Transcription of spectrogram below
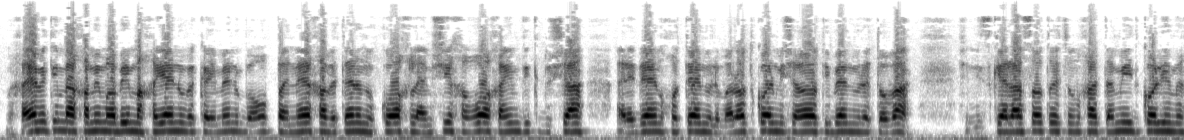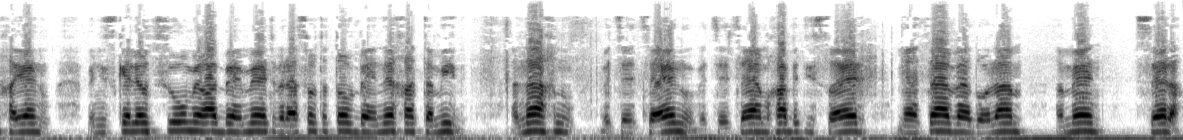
מחיה מתים ברחמים רבים מחיינו וקיימנו באור פניך, ותן לנו כוח להמשיך הרוח חיים דקדושה על ידי הנחותנו, למלות כל משאלות ליבנו לטובה. שנזכה לעשות רצונך תמיד כל ימי חיינו, ונזכה להיות סור מרע באמת, ולעשות הטוב בעיניך תמיד. אנחנו, וצאצאינו, וצאצאי עמך בית ישראל, מעתה ועד עולם, אמן, סלע.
